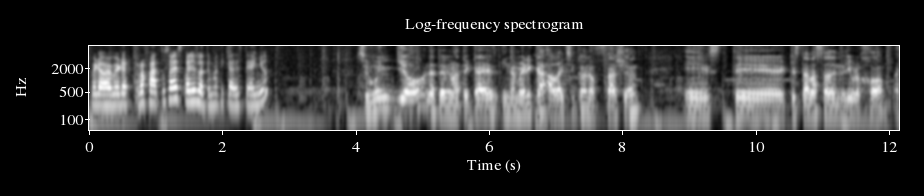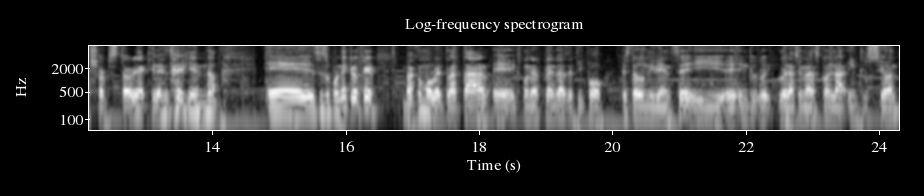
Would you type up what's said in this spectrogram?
Pero a ver, Rafa, ¿tú sabes cuál es la temática de este año? Según yo, la temática es In America, a Lexicon of Fashion. Este, que está basada en el libro Home, a Short Story, aquí la estoy viendo. Eh, se supone, creo que va como retratar, eh, exponer prendas de tipo estadounidense y eh, relacionadas con la inclusión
